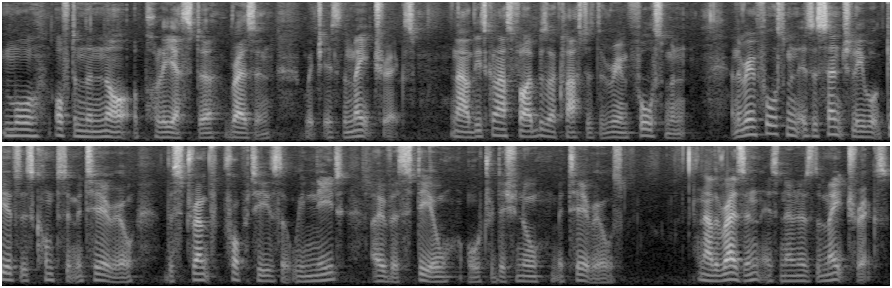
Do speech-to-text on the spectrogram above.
more often than not, a polyester resin, which is the matrix. Now, these glass fibers are classed as the reinforcement, and the reinforcement is essentially what gives this composite material the strength properties that we need over steel or traditional materials. Now the resin is known as the matrix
